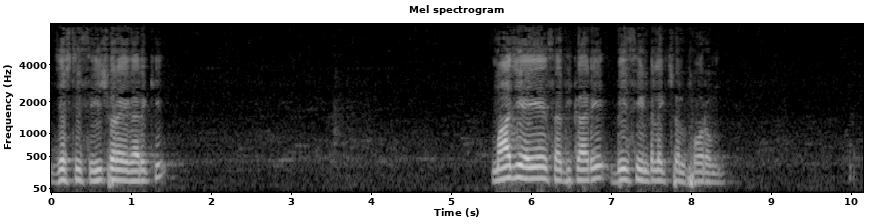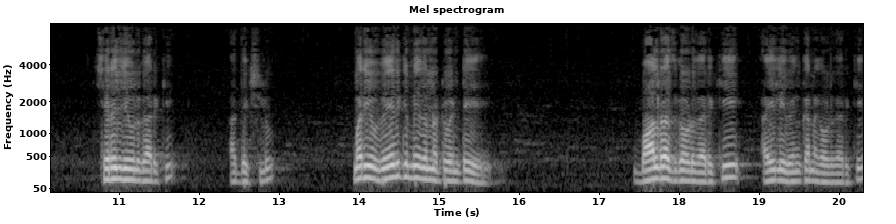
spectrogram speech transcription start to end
justice Eswaraiah గారికి మాజీ ఐఏఎస్ అధికారి బీసీ ఇంటలెక్చువల్ ఫోరం చిరంజీవులు గారికి అధ్యక్షులు మరియు వేదిక మీద ఉన్నటువంటి బాలరాజ్ గౌడ్ గారికి ఐలి వెంకన్న గౌడ్ గారికి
